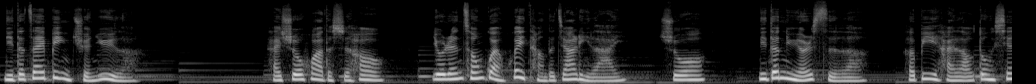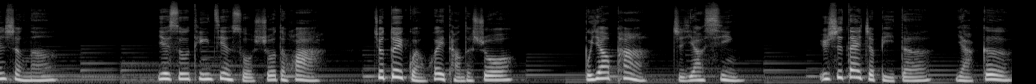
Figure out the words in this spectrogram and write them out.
你的灾病痊愈了。”还说话的时候，有人从管会堂的家里来说：“你的女儿死了，何必还劳动先生呢？”耶稣听见所说的话，就对管会堂的说：“不要怕，只要信。”于是带着彼得、雅各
